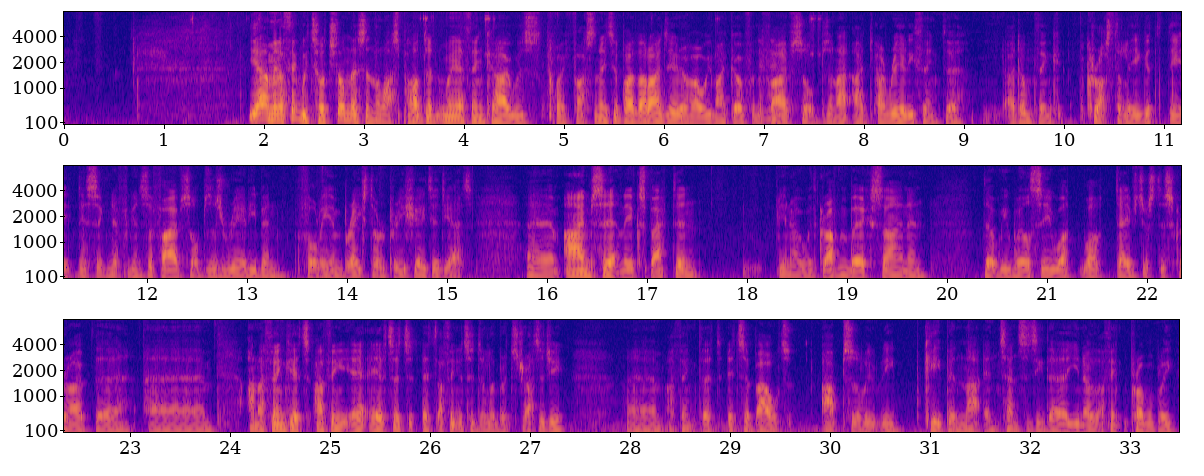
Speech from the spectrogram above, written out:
Yeah, I mean, I think we touched on this in the last pod, didn't we? I think I was quite fascinated by that idea of how we might go for the five subs, and I, I, I really think that I don't think across the league it's the the significance of five subs has really been fully embraced or appreciated yet. Um, I'm certainly expecting, you know, with Gravenberch signing, that we will see what, what Dave's just described there, um, and I think it's I think it, it's, it's, it's I think it's a deliberate strategy. Um, I think that it's about absolutely keeping that intensity there. You know, I think probably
